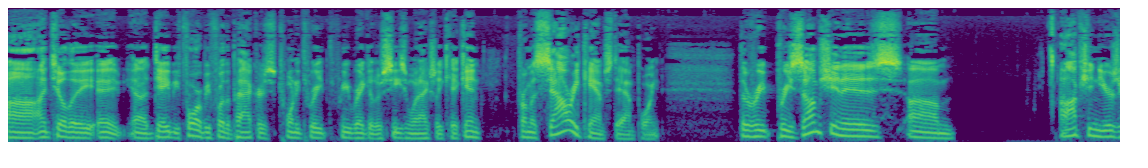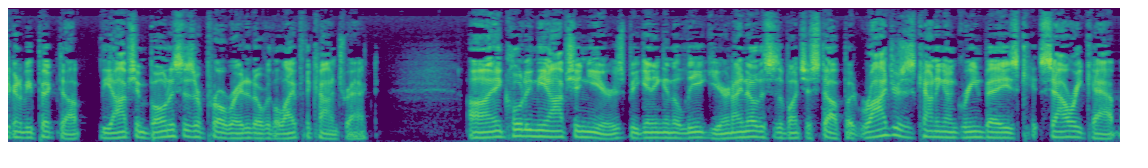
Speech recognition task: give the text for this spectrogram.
Uh, until the uh, uh day before, before the Packers' 23 three regular season would actually kick in. From a salary cap standpoint, the re- presumption is um, option years are going to be picked up. The option bonuses are prorated over the life of the contract uh, including the option years beginning in the league year. And I know this is a bunch of stuff, but Rodgers is counting on Green Bay's salary cap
